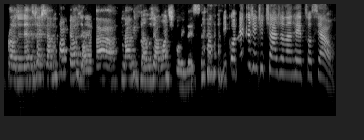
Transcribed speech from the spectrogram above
o projeto já está no papel, já está finalizando já algumas coisas. E como é que a gente te acha na rede social?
